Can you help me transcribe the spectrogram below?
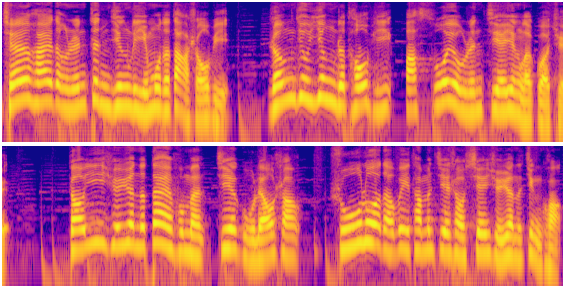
钱海等人震惊李牧的大手笔，仍旧硬着头皮把所有人接应了过去，找医学院的大夫们接骨疗伤，熟络的为他们介绍仙学院的境况。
